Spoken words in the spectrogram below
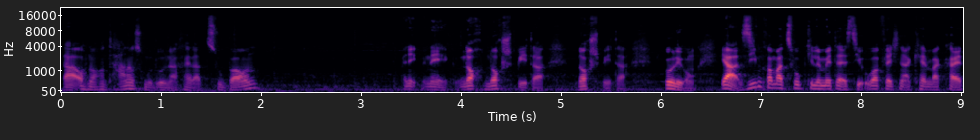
da auch noch ein Tarnungsmodul nachher dazu bauen. Nee, noch, noch später. Noch später. Entschuldigung. Ja, 7,2 Kilometer ist die Oberflächenerkennbarkeit.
